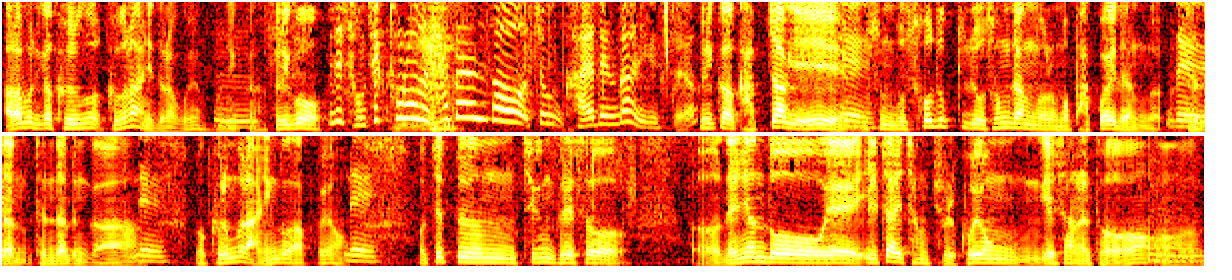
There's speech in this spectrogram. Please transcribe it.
알아보니까 그건, 그건 아니더라고요. 보니까. 음. 그리고. 근데 정책 토론을 하면서 좀 가야 되는 거 아니겠어요? 그러니까 갑자기 네. 무슨 뭐 소득주도 성장론을 뭐 바꿔야 되는 거, 네. 된다, 든가뭐 네. 그런 건 아닌 것 같고요. 네. 어쨌든 지금 그래서 어, 내년도에 일자리 창출, 고용 예산을 더 어, 음. 어,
